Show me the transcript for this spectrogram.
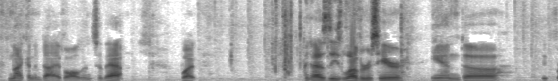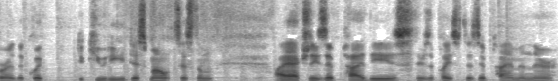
I'm not going to dive all into that, but it has these levers here, and uh, for the quick QD dismount system, I actually zip tied these. There's a place to zip tie them in there,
